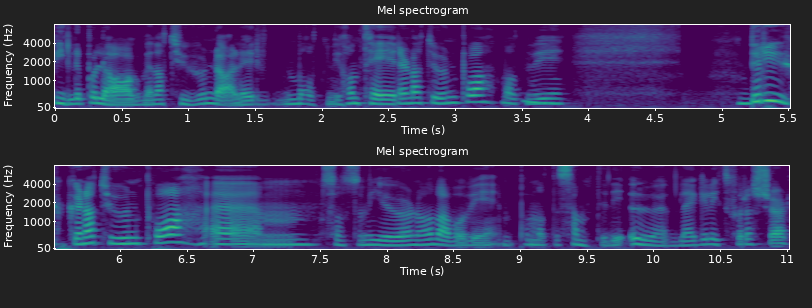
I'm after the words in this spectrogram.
spiller på lag med naturen, da, eller måten vi håndterer naturen på. Måten vi bruker naturen på, eh, sånn som vi gjør nå, da, hvor vi på en måte samtidig ødelegger litt for oss sjøl.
